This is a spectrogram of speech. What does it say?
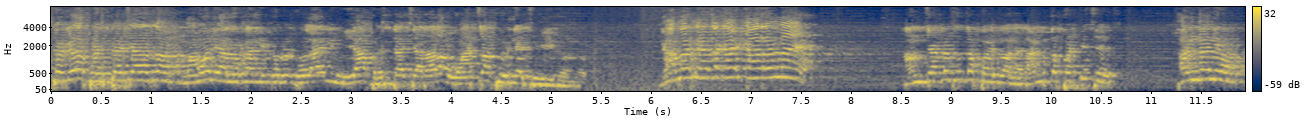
सगळा भ्रष्टाचाराचा माहोल या लोकांनी करून ठेवला आणि या भ्रष्टाचाराला वाचा फोडण्याची ही निवडणूक घाबरण्याचं काही कारण नाही. आमच्याकडे सुद्धा पैलवान आहेत. आम्ही तर पट्टीचे खानदानी आहोत.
